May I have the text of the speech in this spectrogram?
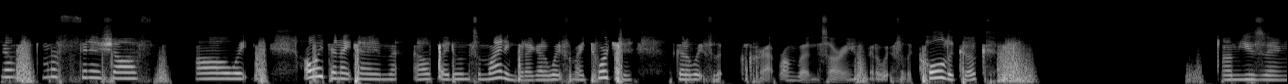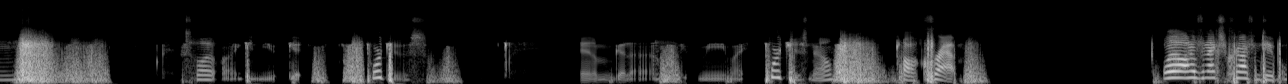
you know, I'm gonna finish off. I'll wait. I'll wait the nighttime out by doing some mining, but I gotta wait for my torch. I gotta wait for the oh, crap. Wrong button. Sorry. I gotta wait for the coal to cook. I'm using so I, I can get torches, and I'm gonna give me my torches now. Oh crap! Well, I have an extra crafting table.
